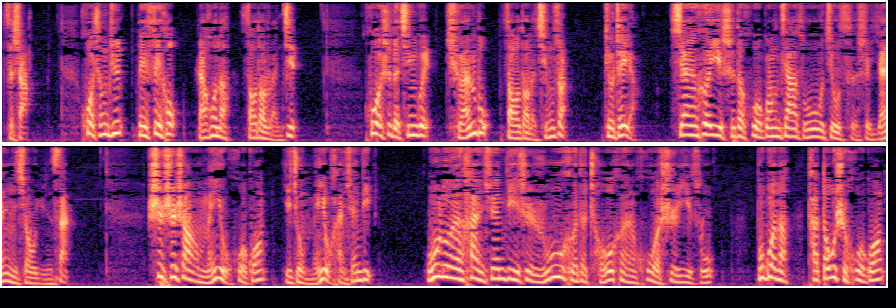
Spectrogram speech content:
自杀，霍成君被废后，然后呢遭到软禁，霍氏的亲贵全部遭到了清算。就这样，显赫一时的霍光家族就此是烟消云散。事实上，没有霍光，也就没有汉宣帝。无论汉宣帝是如何的仇恨霍氏一族，不过呢，他都是霍光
